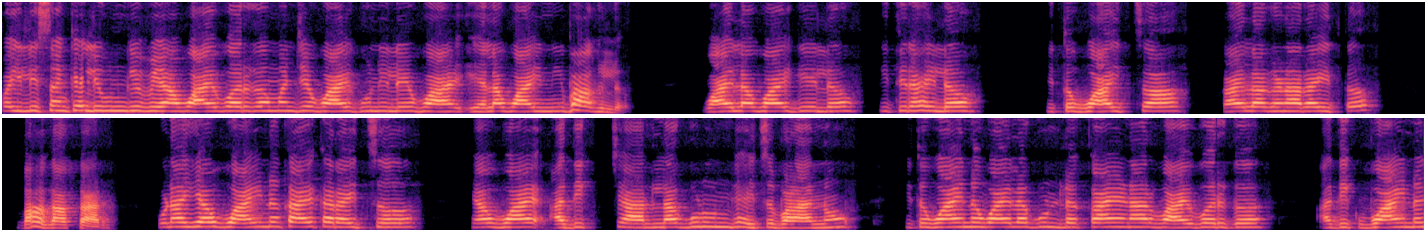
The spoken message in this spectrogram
पहिली संख्या लिहून घेऊया. वाय वर्ग म्हणजे वाय गुणिले वाय याला वायनी भागलं. वायला वाय गेलं किती राहिलं? इथं वायचा काय लागणार आहे इथं? भागाकार. पुन्हा या वायनं काय करायचं? ह्या वाय अधिक चारला गुणून घ्यायचं बाळांनो. इथं वायनं वायला गुणलं काय येणार? वाय वर्ग. अधिक वायनं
